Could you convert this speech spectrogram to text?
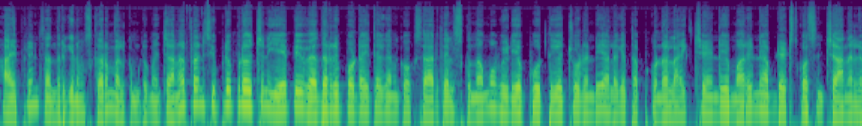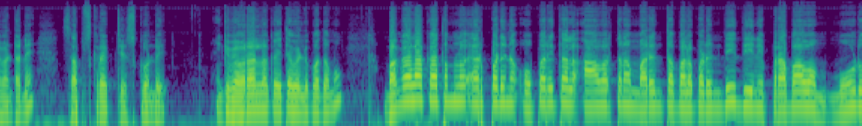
హాయ్ ఫ్రెండ్స్ అందరికీ నమస్కారం. Welcome to my channel friends ఇప్పుడిప్పుడే వచ్చిన ఏపీ వెదర్ రిపోర్ట్ అయితే కనుక ఒకసారి తెలుసుకుందాము. వీడియో పూర్తిగా చూడండి అలాగే తప్పకుండా లైక్ చేయండి. మరిన్ని అప్డేట్స్ కోసం ఛానల్ వెంటనే సబ్స్క్రైబ్ చేసుకోండి. ఇంక వివరాల్లోకి అయితే వెళ్ళిపోదాము. బంగాళాఖాతంలో ఏర్పడిన ఉపరితల ఆవర్తనం మరింత బలపడింది. దీని ప్రభావం మూడు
